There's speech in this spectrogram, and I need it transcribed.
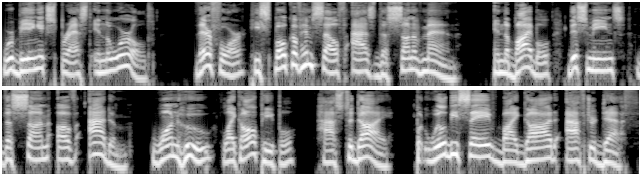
were being expressed in the world. Therefore, he spoke of himself as the Son of Man. In the Bible, this means the son of Adam, one who, like all people, has to die, but will be saved by God after death.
